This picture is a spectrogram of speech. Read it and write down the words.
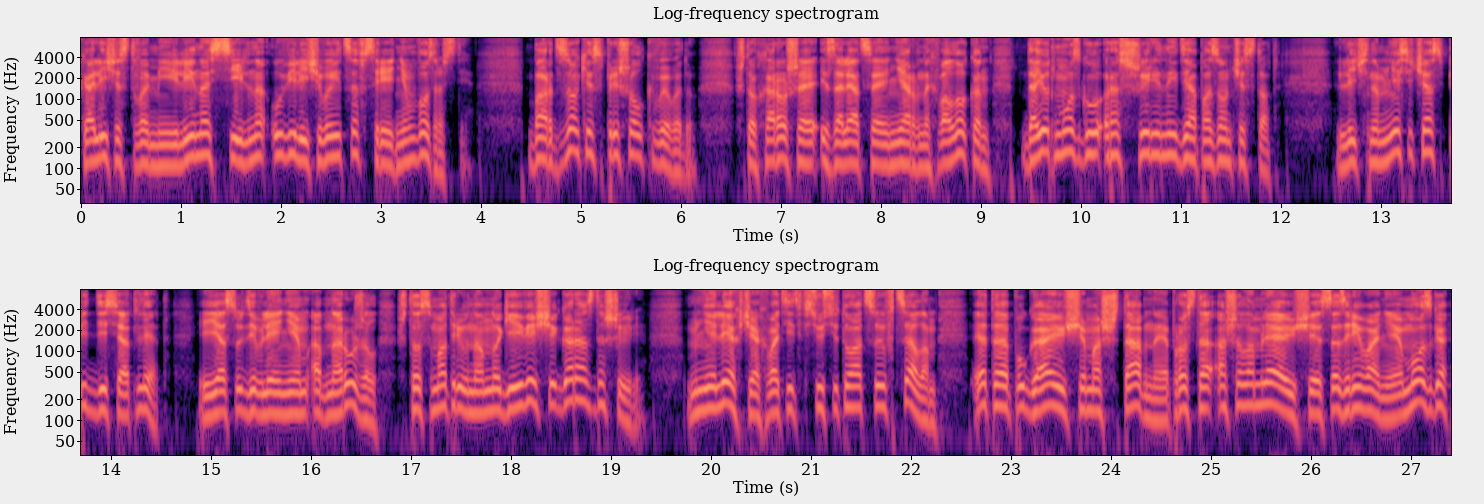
количество миелина сильно увеличивается в среднем возрасте. Бардзокис пришел к выводу, что хорошая изоляция нервных волокон дает мозгу расширенный диапазон частот. Лично мне сейчас 50 лет, и я с удивлением обнаружил, что смотрю на многие вещи гораздо шире. Мне легче охватить всю ситуацию в целом. Это пугающе масштабное, просто ошеломляющее созревание мозга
